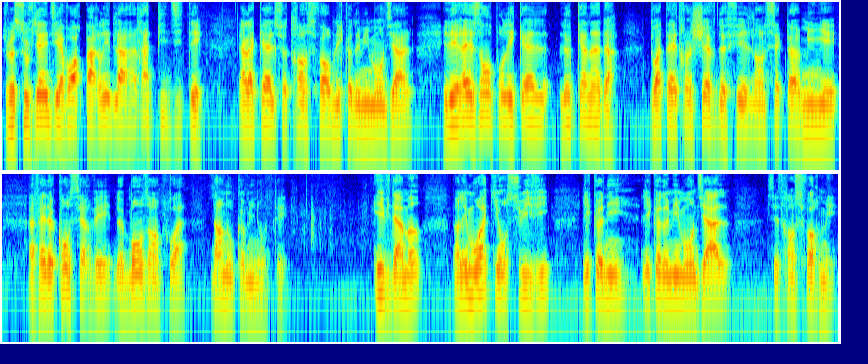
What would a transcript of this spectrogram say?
Je me souviens d'y avoir parlé de la rapidité à laquelle se transforme l'économie mondiale et les raisons pour lesquelles le Canada doit être un chef de file dans le secteur minier afin de conserver de bons emplois dans nos communautés. Évidemment, dans les mois qui ont suivi, l'économie mondiale s'est transformée.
